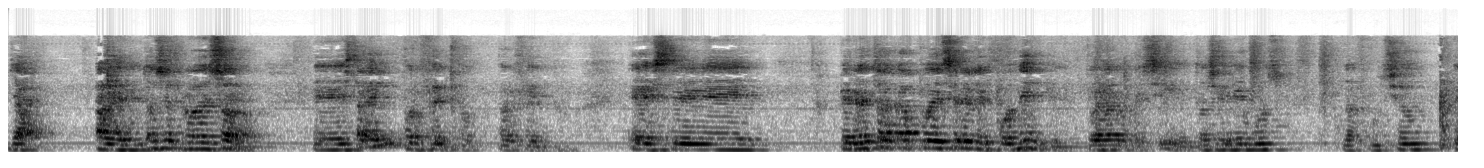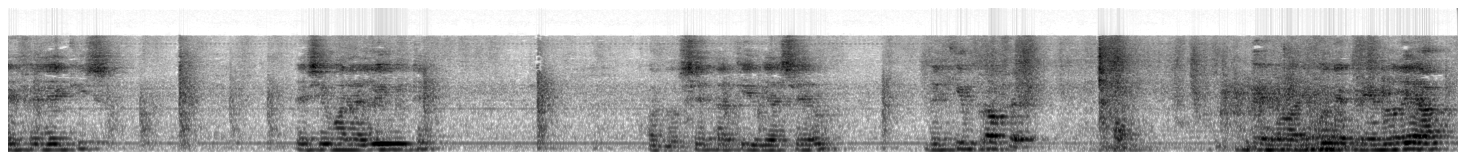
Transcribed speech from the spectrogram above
Ya, a ver, entonces profesor, eh, ¿está ahí? Perfecto, perfecto. Este, pero esto acá puede ser el exponente, claro que sí, entonces iremos la función f de x es igual al límite cuando z tiende a 0 ¿de quién, profe? del logaritmo neperiano de a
